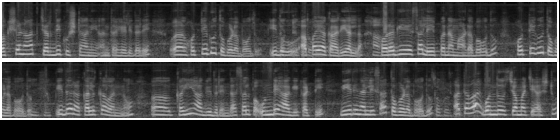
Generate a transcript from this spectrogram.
ಭಕ್ಷಣಾತ್ ಚರ್ದಿ ಕುಷ್ಟಾನಿ ಅಂತ ಹೇಳಿದರೆ ಹೊಟ್ಟೆಗೂ ತಗೊಳ್ಳಬಹುದು. ಇದು ಅಪಾಯಕಾರಿ ಅಲ್ಲ. ಹೊರಗೆ ಸಹ ಲೇಪನ ಮಾಡಬಹುದು ಹೊಟ್ಟೆಗೂ ತಗೊಳ್ಳಬಹುದು. ಇದರ ಕಲ್ಕವನ್ನು ಕಹಿ ಆಗಿದ್ರಿಂದ ಸ್ವಲ್ಪ ಉಂಡೆ ಹಾಗೆ ಕಟ್ಟಿ ನೀರಿನಲ್ಲಿ ಸಹ ತಗೊಳ್ಳಬಹುದು. ಅಥವಾ ಒಂದು ಚಮಚೆಯಷ್ಟು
